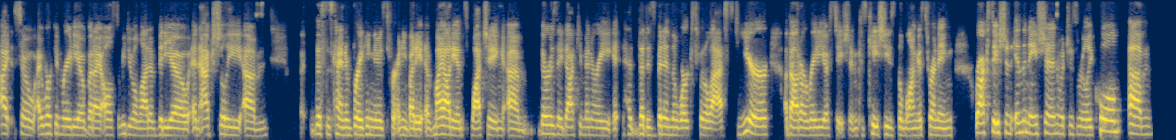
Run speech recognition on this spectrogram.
I, so I work in radio, but I also we do a lot of video, and actually, um, this is kind of breaking news for anybody of my audience watching. Um, there is a documentary that has been in the works for the last year about our radio station because KSHE is the longest running rock station in the nation, which is really cool. Um,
